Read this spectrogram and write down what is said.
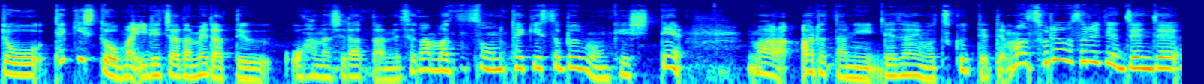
ト、テキストをま入れちゃダメだっていうお話だったんですが、まあ、そのテキスト部分を消して、まあ、新たにデザインを作ってて、まあ、それはそれで全然、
